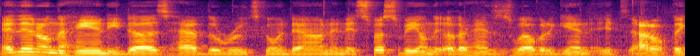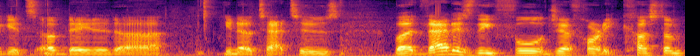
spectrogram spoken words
And then on the hand, he does have the roots going down, and it's supposed to be on the other hands as well. But again, it's I don't think it's updated, uh, you know, tattoos. But that is the full Jeff Hardy custom.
